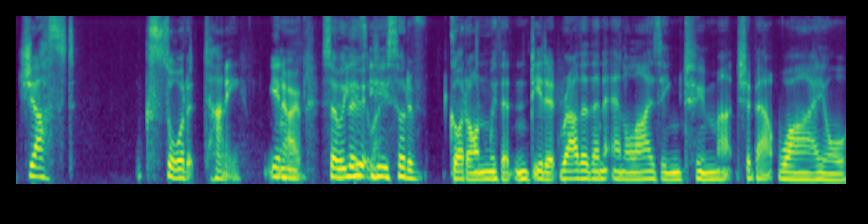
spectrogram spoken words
just sort it, honey. You know, mm. so you, you sort of got on with it and did it rather than analysing too much about why or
